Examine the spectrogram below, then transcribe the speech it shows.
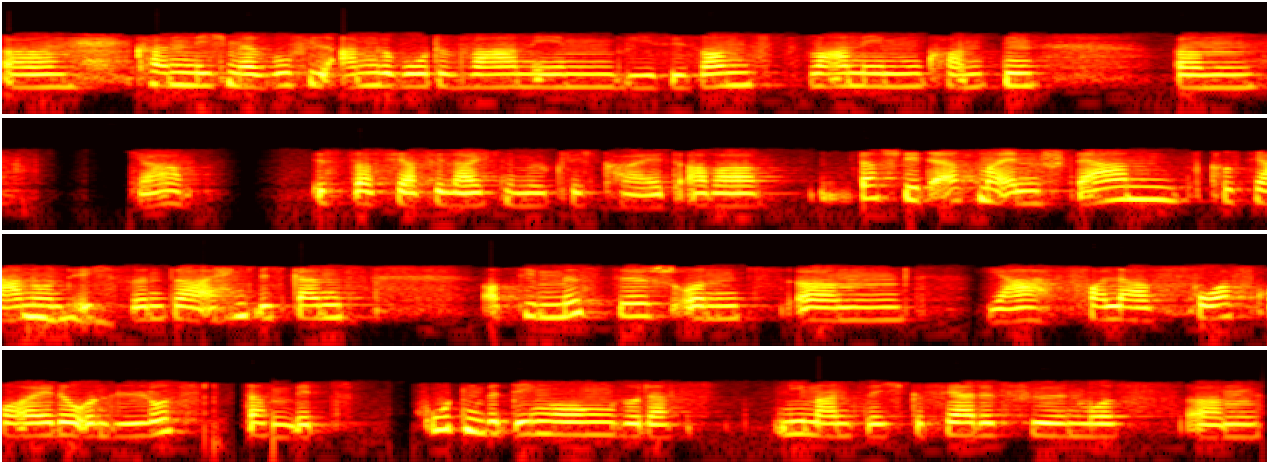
äh, können nicht mehr so viel Angebote wahrnehmen, wie sie sonst wahrnehmen konnten. Ähm, ja, ist das ja vielleicht eine Möglichkeit, aber das steht erstmal in den Sternen. Christiane mhm. und ich sind da eigentlich ganz optimistisch und ähm, ja voller Vorfreude und Lust mit guten Bedingungen, so dass niemand sich gefährdet fühlen muss, ähm,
